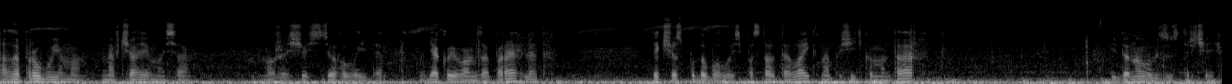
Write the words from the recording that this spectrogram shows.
Але пробуємо, навчаємося. Може щось з цього вийде. Дякую вам за перегляд. Якщо сподобалось, поставте лайк, напишіть коментар. І до нових зустрічей.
